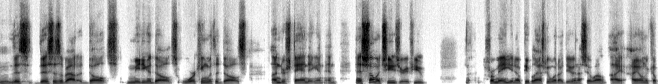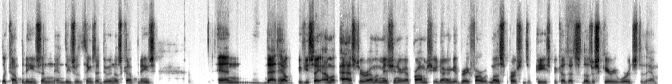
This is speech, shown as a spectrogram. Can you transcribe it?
Mm-hmm. This this is about adults meeting adults, working with adults, understanding and and and it's so much easier if you for me, you know, people ask me what I do, and I say, well, I, I own a couple of companies, and, and these are the things I do in those companies and that helped. If you say I'm a pastor or I'm a missionary, I promise you, you're not going to get very far with most persons of peace because that's those are scary words to them.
